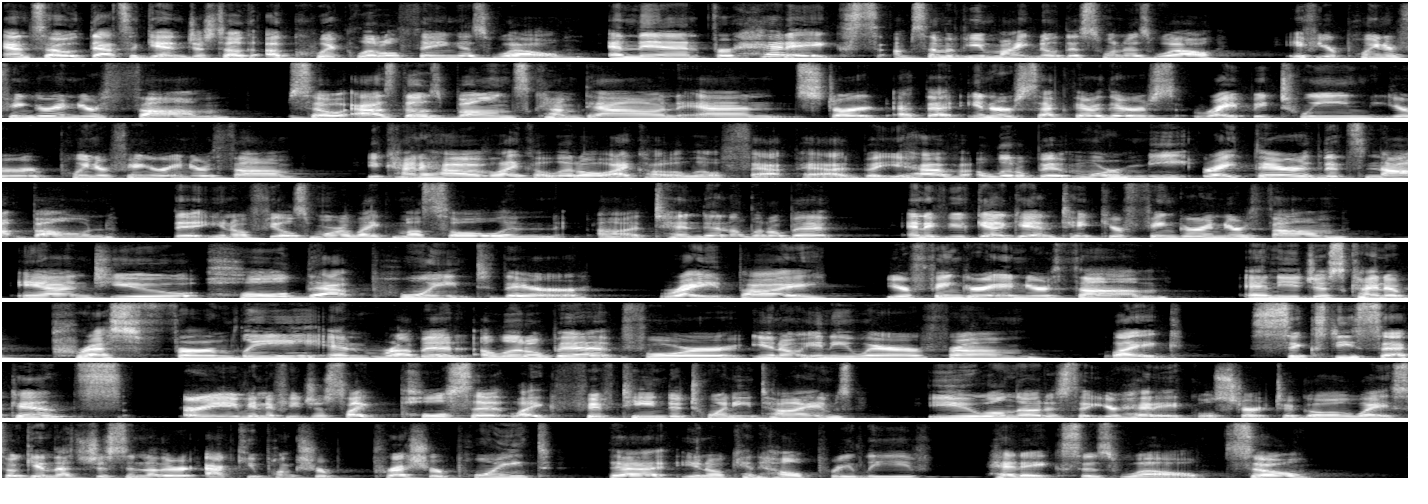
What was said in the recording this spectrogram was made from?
And so that's again just a, a quick little thing as well. And then for headaches um, some of you might know this one as well if your pointer finger and your thumb so as those bones come down and start at that intersect there there's right between your pointer finger and your thumb you kind of have like a little, I call it a little fat pad, but you have a little bit more meat right there that's not bone, that, you know, feels more like muscle and uh, tendon a little bit. And if you, again, take your finger and your thumb and you hold that point there right by your finger and your thumb, and you just kind of press firmly and rub it a little bit for, you know, anywhere from like 60 seconds or even if you just like pulse it like 15 to 20 times, you will notice that your headache will start to go away. So again, that's just another acupuncture pressure point that, you know, can help relieve headaches as well. So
